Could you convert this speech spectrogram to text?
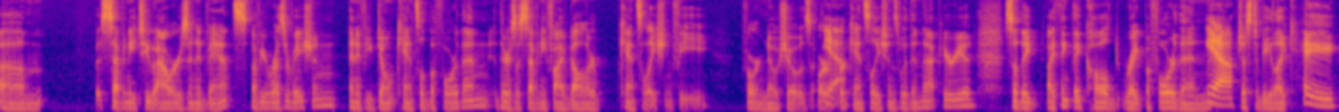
um 72 hours in advance of your reservation and if you don't cancel before then there's a $75 cancellation fee for no shows or, Yeah. or cancellations within that period so they i think they called right before then Yeah. just to be like hey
